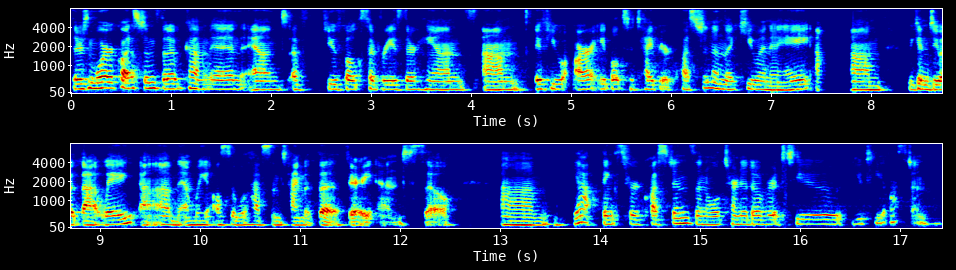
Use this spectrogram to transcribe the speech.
there's more questions that have come in and a few folks have raised their hands. Um, if you are able to type your question in the Q&A, um, we can do it that way. Um, and we also will have some time at the very end. So um, yeah, thanks for questions and we'll turn it over to UT Austin.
